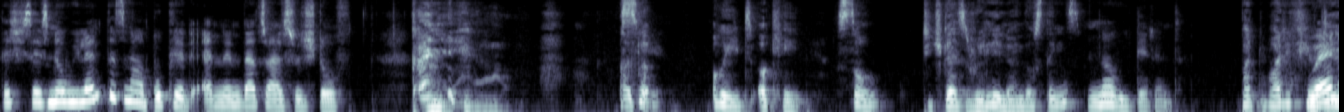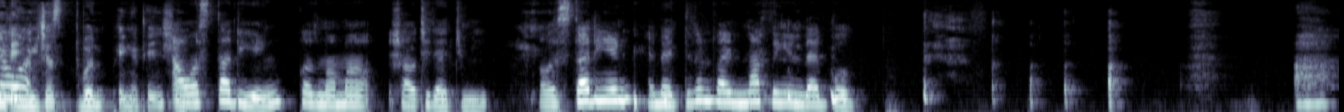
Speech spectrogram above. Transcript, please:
Then she says, "No, we learned this in our booklet," and then that's why I switched off. Kanye? So, wait, okay. So, did you guys really learn those things? No, we didn't. But what if you When did I and you just weren't paying attention? I was studying because Mama shouted at me. I was studying and I didn't find nothing in that book. ah,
